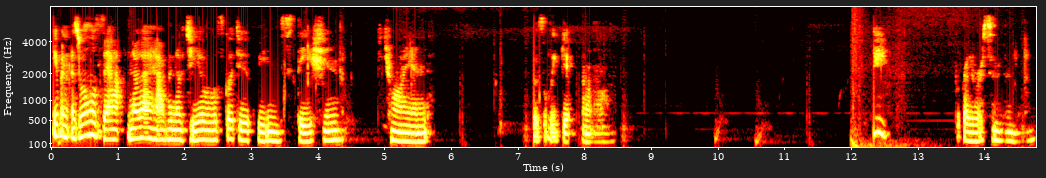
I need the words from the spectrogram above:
Even as well as that, now that I have enough geo, let's go to the Queen Station to try and supposedly get. Uh, forgot there was something.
